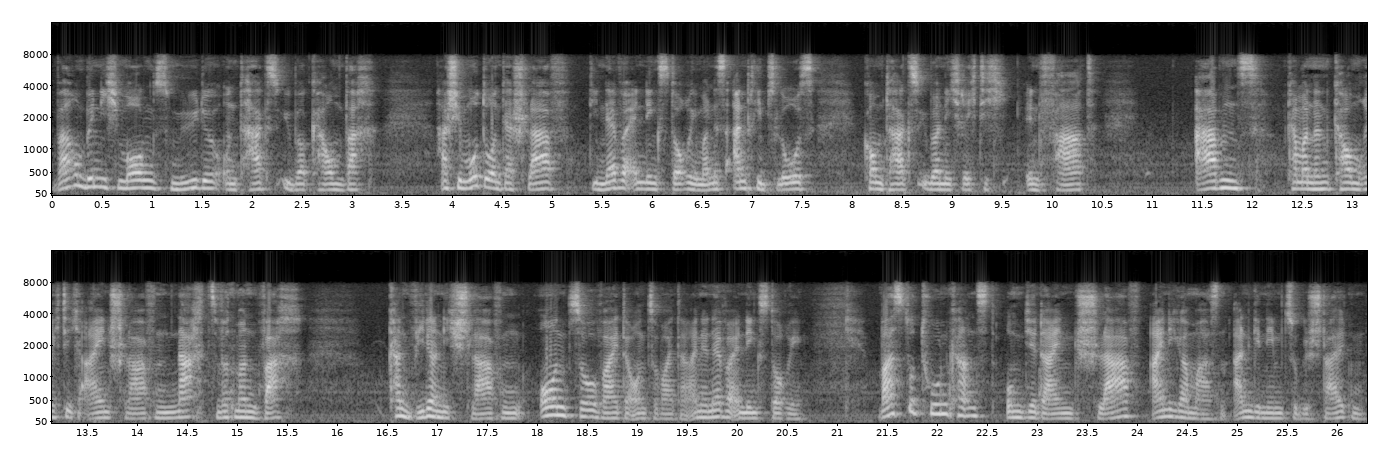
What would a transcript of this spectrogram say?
Warum bin ich morgens müde und tagsüber kaum wach? Hashimoto und der Schlaf, die Neverending Story, man ist antriebslos, kommt tagsüber nicht richtig in Fahrt. Abends kann man dann kaum richtig einschlafen, nachts wird man wach, kann wieder nicht schlafen und so weiter und so weiter. Eine Neverending Story. Was du tun kannst, um dir deinen Schlaf einigermaßen angenehm zu gestalten,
